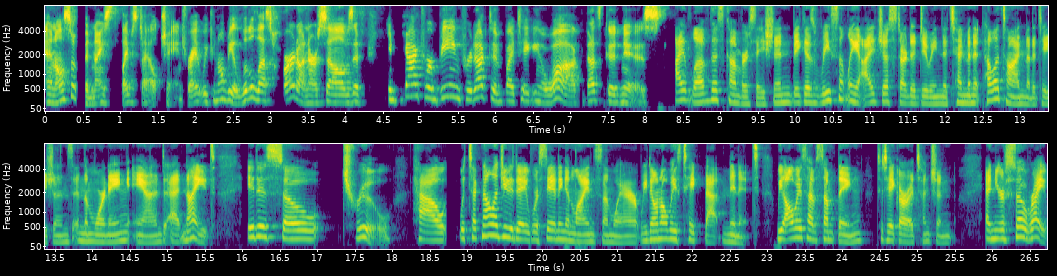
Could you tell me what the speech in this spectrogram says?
and also a nice lifestyle change, right? We can all be a little less hard on ourselves if, in fact, we're being productive by taking a walk. That's good news. I love this conversation because recently I just started doing the 10 minute Peloton meditations in the morning and at night. It is so true how with technology today, we're standing in line somewhere. We don't always take that minute. We always have something to take our attention. And you're so right.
